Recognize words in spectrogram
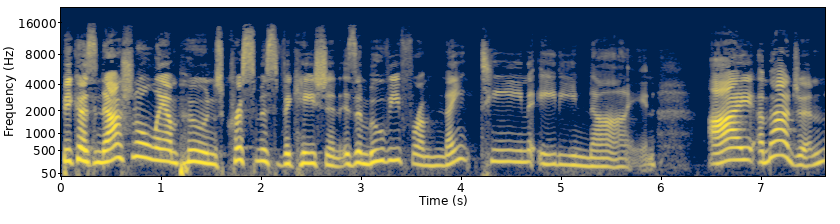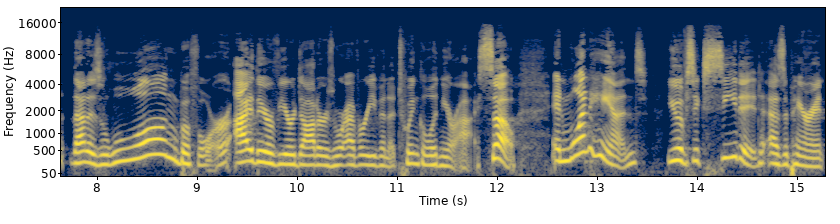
Because National Lampoon's Christmas Vacation is a movie from 1989. I imagine that is long before either of your daughters were ever even a twinkle in your eye. So, in one hand, you have succeeded as a parent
